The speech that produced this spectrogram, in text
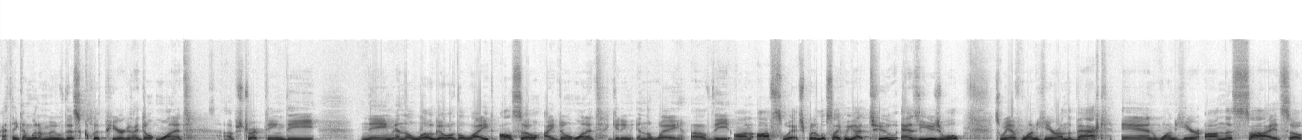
I think I'm going to move this clip here because I don't want it obstructing the name and the logo of the light. Also, I don't want it getting in the way of the on-off switch, but it looks like we got two as usual. So we have one here on the back and one here on the side. So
